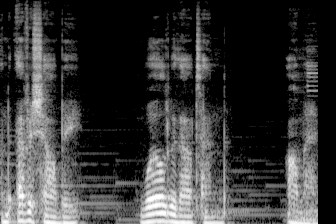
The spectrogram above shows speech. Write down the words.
and ever shall be, world without end. Amen.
